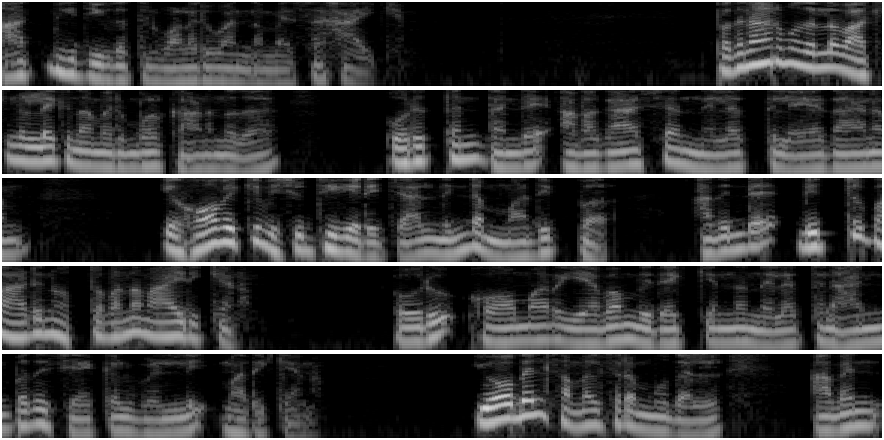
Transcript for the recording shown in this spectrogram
ആത്മീയ ജീവിതത്തിൽ വളരുവാൻ നമ്മെ സഹായിക്കും. പതിനാറ് മുതലുള്ള വാക്യങ്ങളിലേക്ക് നാം വരുമ്പോൾ കാണുന്നത് ഒരുത്തൻ തന്റെ അവകാശ നിലത്തിലേതാനും യഹോവയ്ക്ക് വിശുദ്ധീകരിച്ചാൽ നിന്റെ മതിപ്പ് അതിന്റെ വിറ്റുപാടിനൊത്തവണ്ണമായിരിക്കണം. ഒരു ഹോമർ യവം വിതയ്ക്കുന്ന നിലത്തിന് അൻപത് ശേക്കൽ വെള്ളി മതിക്കണം. യോബൽ സമ്മത്സരം മുതൽ അവൻ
